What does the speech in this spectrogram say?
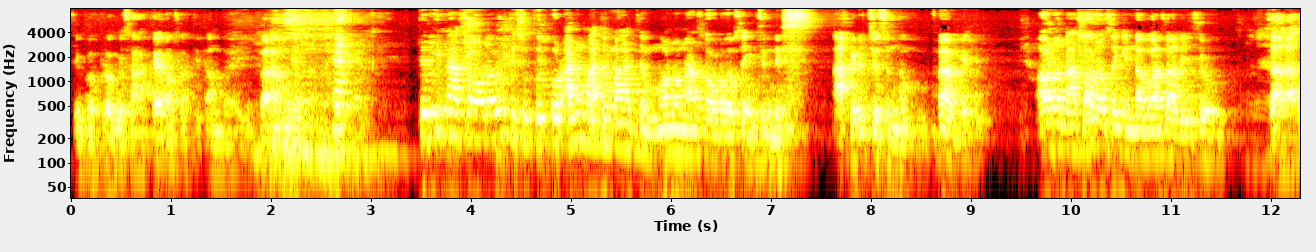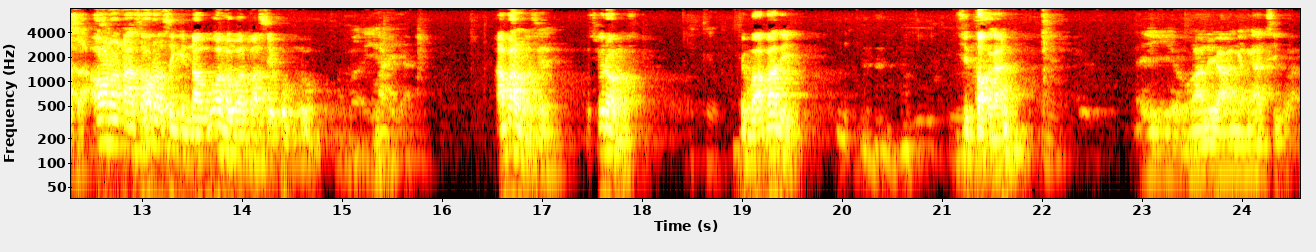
Si goblok bisa akeh rasa ditambahi paham ya? Jadi Nasoro itu disebut Quran macam-macam. Mono Nasoro sing jenis akhir juz enam paham ya? Ono Nasoro sing inna wa salisu salasa. Ono Nasoro sing inna wa wal masih kubnu. Apa maksudnya? Sepiro Coba apa nih? Sitok kan? Iya, malah ya angin ngaji pak.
